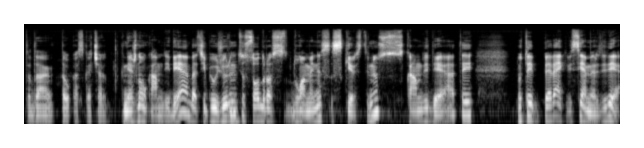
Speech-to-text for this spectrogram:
tada daug kas, kad čia nežinau, kam didėja, bet šiaip jau žiūrint į mm. sodros duomenis, skirstinius, kam didėja, tai, nu, tai beveik visiems ir didėja.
